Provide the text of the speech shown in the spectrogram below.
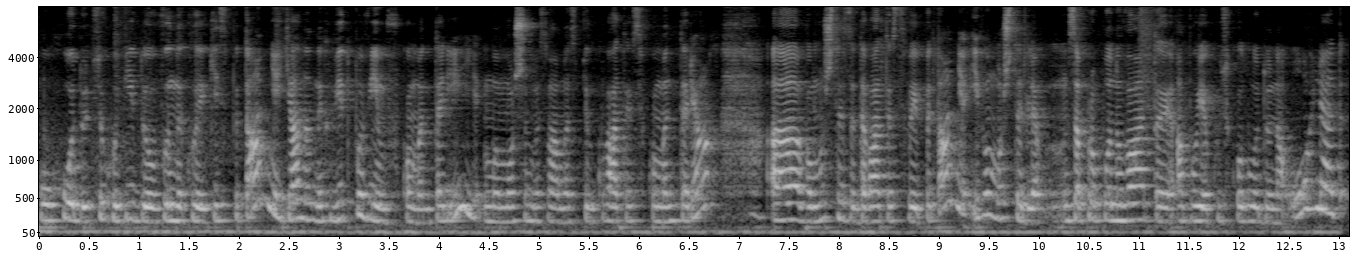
по ходу цього відео виникли якісь питання. Я на них відповім в коментарі. Ми можемо з вами спілкуватись в коментарях. Ви можете задавати свої питання, і ви можете для, запропонувати або якусь колоду на огляд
